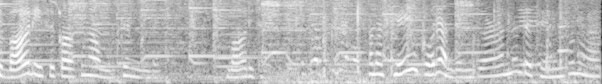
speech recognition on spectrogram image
이렇게 마을이 있을 거라 생각 못 했는데 마을이 잘. 아, 나 개인 거리 안 되는 줄 알았는데 되는구나.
